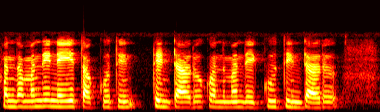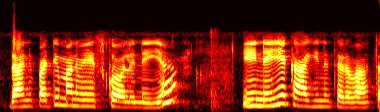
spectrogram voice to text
కొంతమంది నెయ్యి తక్కువ తి తింటారు కొంతమంది ఎక్కువ తింటారు. దాన్ని బట్టి మనం వేసుకోవాలి నెయ్యి. ఈ నెయ్యి కాగిన తర్వాత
